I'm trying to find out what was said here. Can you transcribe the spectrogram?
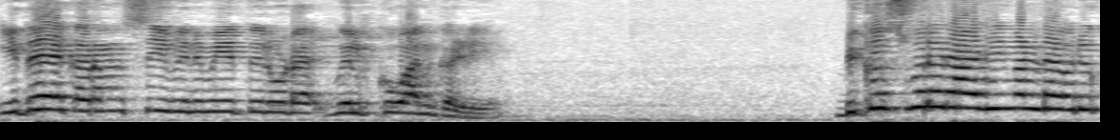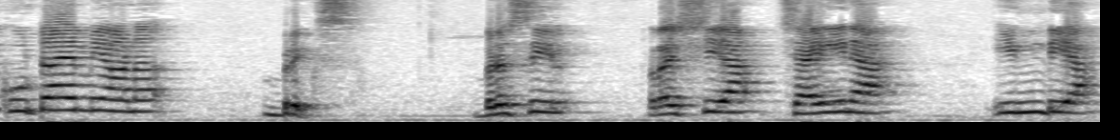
ഇതേ കറൻസി വിനിമയത്തിലൂടെ വിൽക്കുവാൻ കഴിയും. വികസ്വര രാജ്യങ്ങളുടെ ഒരു കൂട്ടായ്മയാണ് BRICS. Brazil Russia China India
